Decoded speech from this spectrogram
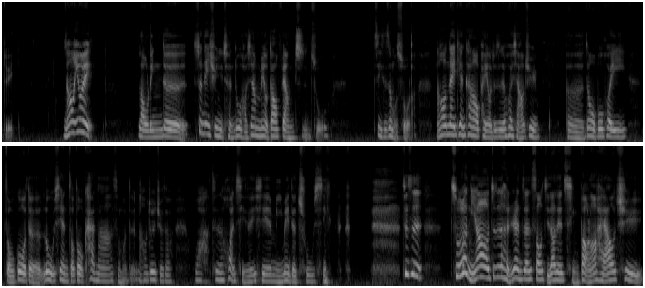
对。然后因为老林的圣地虚拟程度好像没有到非常执着，自己是这么说啦。然后那一天看到朋友，就是会想要去。呃，政务部会走过的路线走走看啊什么的，然后就会觉得哇，真的唤起了一些迷妹的初心。就是除了你要就是很认真收集到这些情报，然后还要去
